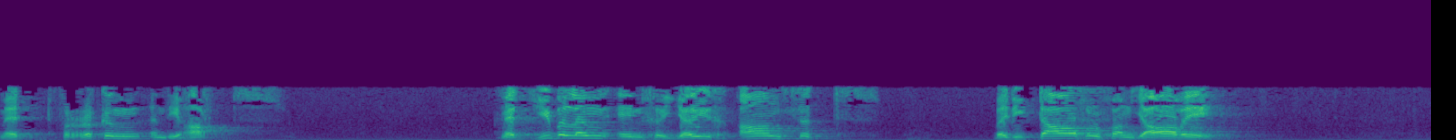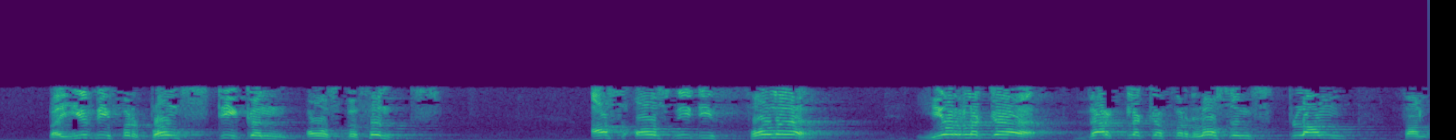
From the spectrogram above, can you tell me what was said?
met verrukking in die hart met jubeling en gejuig aansit by die tafel van Jawe by hierdie verbondsteken ons bevind as ons nie die volle heerlike werklike verlossingsplan van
